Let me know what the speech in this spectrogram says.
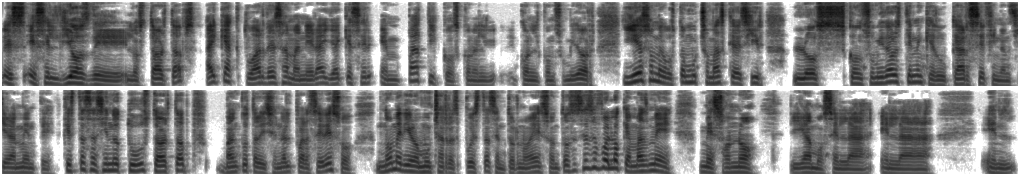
es, el dios de los startups, hay que actuar de esa manera y hay que ser empáticos con el, con el consumidor. Y eso me gustó mucho más que decir, los consumidores tienen que educarse financieramente. ¿Qué estás haciendo tú, startup, banco tradicional, para hacer eso? No me dieron muchas respuestas en torno a eso. Entonces, eso fue lo que más me, me sonó, digamos, en la, en la, en,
